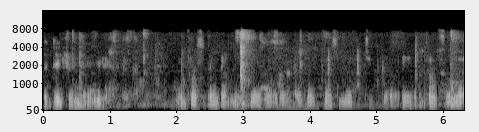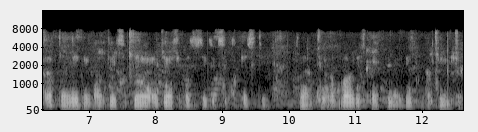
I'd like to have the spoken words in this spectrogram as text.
The dictionary when President Edward Biden was moved to California after leaving office, their address was 66 St. To avoid statement implication.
